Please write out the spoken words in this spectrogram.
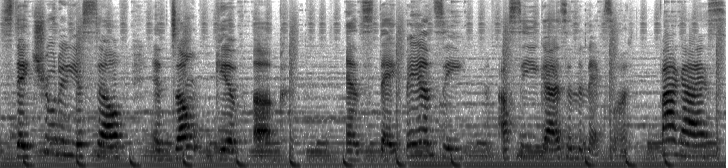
stay true to yourself, and don't give up. And stay fancy. I'll see you guys in the next one. Bye, guys.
